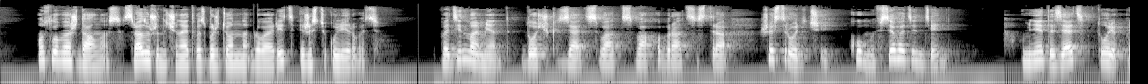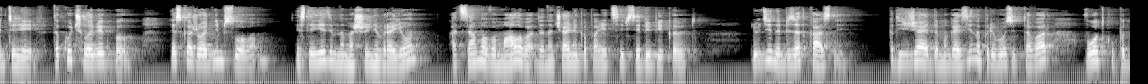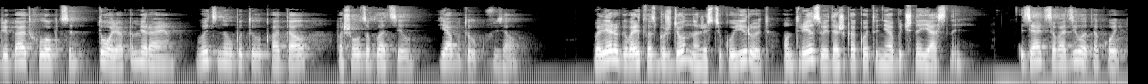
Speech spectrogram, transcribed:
Он словно ждал нас. Сразу же начинает возбужденно говорить и жестикулировать. В один момент дочка, зять, сват, сваха, брат, сестра, шесть родичей, кумы, все в один день. У меня это зять Толик Пантелеев. Такой человек был. Я скажу одним словом. Если едем на машине в район, от самого малого до начальника полиции все бибикают. Людина безотказный. Подъезжает до магазина, привозит товар, водку, подбегают хлопцы. «Толя, помираем». Вытянул бутылку, отдал, пошел заплатил. Я бутылку взял. Валера говорит возбужденно, жестикулирует. Он трезвый, даже какой-то необычно ясный. Зять заводила такой.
